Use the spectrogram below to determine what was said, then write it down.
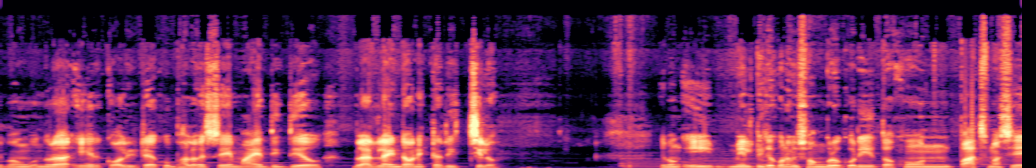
এবং বন্ধুরা, এর কোয়ালিটিটা খুব ভালো এসছে। মায়ের দিক দিয়েও ব্লাড লাইনটা অনেকটা রিচ ছিল। এবং এই মেলটি যখন আমি সংগ্রহ করি, তখন পাঁচ মাসে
